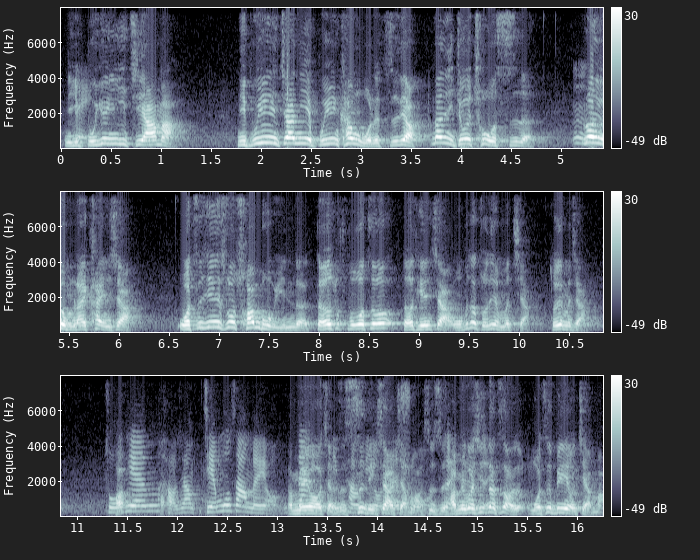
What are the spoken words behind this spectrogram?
你不愿意加嘛？你不愿意加，你也不愿意看我的资料，那你就会错失了。那我们来看一下，我直接说川普赢的，得佛州得天下。我不知道昨天有没有讲，昨天有没有讲？昨天好像节目上没有，啊，没有讲，是私底下讲嘛，是不是？好，没关系，那至少我这边有讲嘛。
